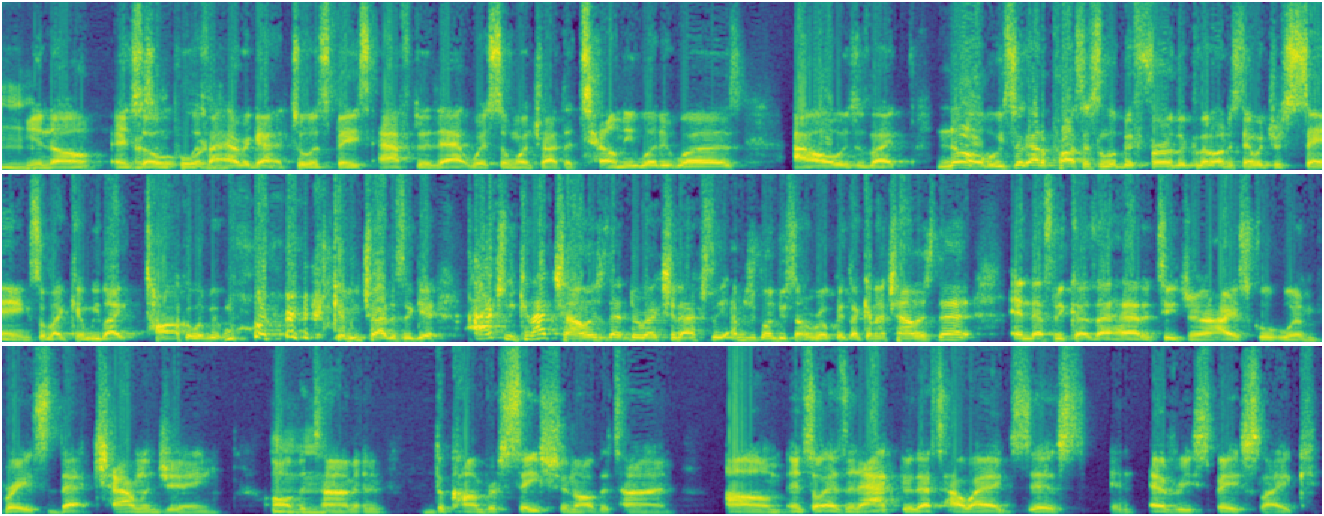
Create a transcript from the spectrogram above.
mm. you know and That's so important. if i ever got into a space after that where someone tried to tell me what it was I always was like, no, but we still got to process a little bit further because I don't understand what you're saying. So like, can we like talk a little bit more? can we try this again? Actually, can I challenge that direction? Actually, I'm just going to do something real quick. Like, can I challenge that? And that's because I had a teacher in high school who embraced that challenging all mm-hmm. the time and the conversation all the time. Um, and so as an actor, that's how I exist in every space, like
